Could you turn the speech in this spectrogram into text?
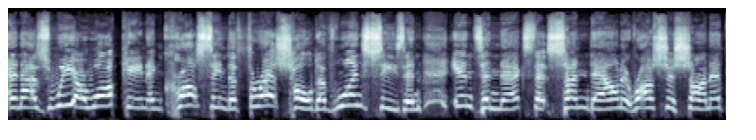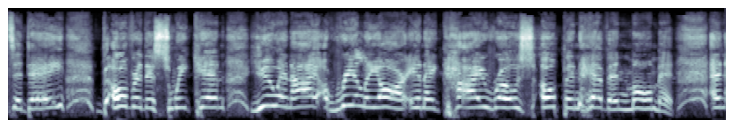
And as we are walking and crossing the threshold of one season into next at sundown at rosh hashanah today over this weekend you and i really are in a kairos open heaven moment. And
